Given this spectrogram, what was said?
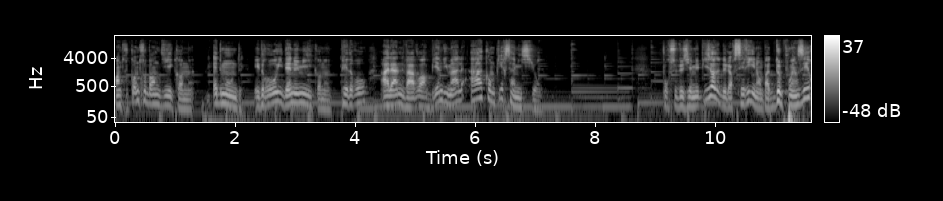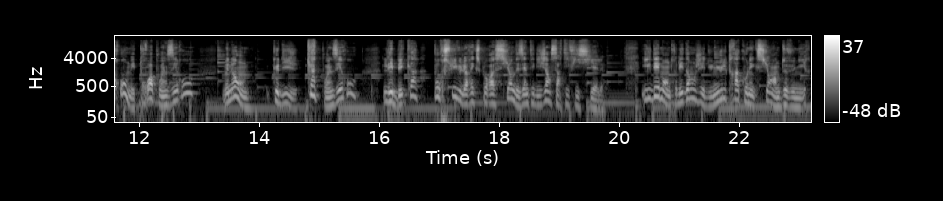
Entre contrebandiers comme Edmund et droïdes ennemis comme Pedro, Alan va avoir bien du mal à accomplir sa mission. Pour ce deuxième épisode de leur série, non pas 2.0 mais 3.0, mais non, que dis-je, 4.0, les BK poursuivent leur exploration des intelligences artificielles. Ils démontrent les dangers d'une ultra-connexion en devenir,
